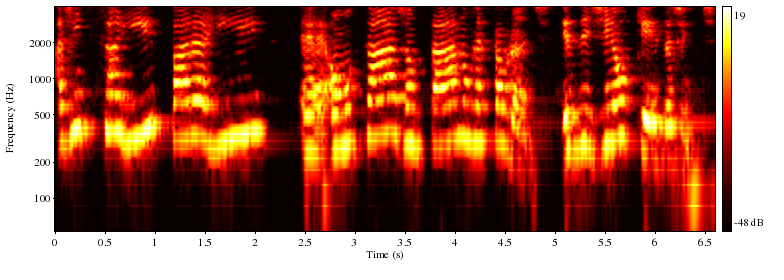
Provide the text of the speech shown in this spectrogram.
A gente sair para ir é, almoçar, jantar num restaurante. Exigia o que da gente?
